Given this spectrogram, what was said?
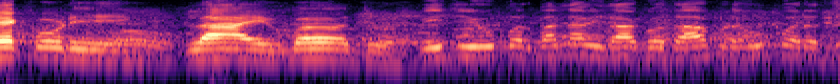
રેકોર્ડિંગ લાઈવ બધું. બીજી ઉપર બનાવી નાખો તો આપણે ઉપર જ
